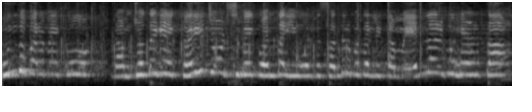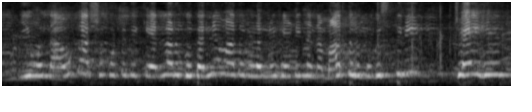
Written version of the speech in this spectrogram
ಮುಂದೆ ಬರಬೇಕು. ನಮ್ಮ ಜೊತೆಗೆ ಕೈ ಜೋಡಿಸಬೇಕು ಅಂತ ಈ ಒಂದು ಸಂದರ್ಭದಲ್ಲಿ ತಮ್ಮ ಎಲ್ಲರಿಗೂ ಹೇಳ್ತಾ ಈ ಒಂದು ಅವಕಾಶ ಕೊಟ್ಟಿದ್ದಕ್ಕೆ ಎಲ್ಲರಿಗೂ ಧನ್ಯವಾದಗಳನ್ನು ಹೇಳಿ ನನ್ನ ಮಾತನ್ನು ಮುಗಿಸ್ತೀನಿ. ಜೈ ಹಿಂದ್.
